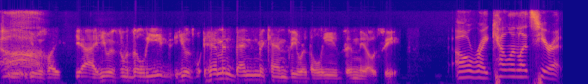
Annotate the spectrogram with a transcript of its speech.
Oh. He, he, Ah. was like, yeah, he was the lead. He was him and Ben McKenzie were the leads in the OC. All right, Kellen, let's hear it.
